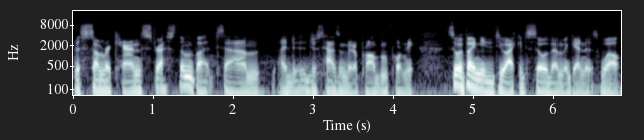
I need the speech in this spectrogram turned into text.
The summer can stress them, but um, it just hasn't been a problem for me. So if I needed to, I could sow them again as well.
